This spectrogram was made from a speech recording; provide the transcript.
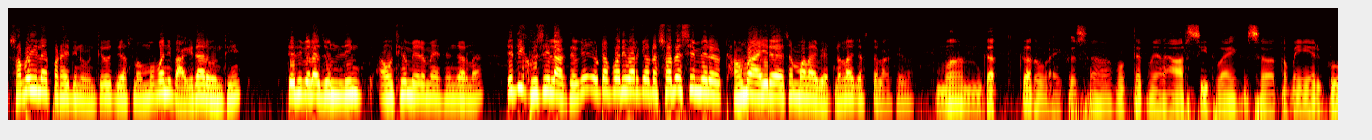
सबैलाई पठाइदिनुहुन्थ्यो जसमा म पनि भागीदार हुन्थेँ। त्यति बेला जुन लिङ्क आउँथ्यो मेरो मेसेन्जरमा त्यति खुसी लाग्थ्यो क्या। एउटा परिवारको एउटा सदस्य मेरो ठाउँमा आइरहेछ मलाई भेट्नलाई जस्तो लाग्थ्यो मन गदगद भएको छ मुक्तक मेला हर्षित भएको छ। तपाईँहरूको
